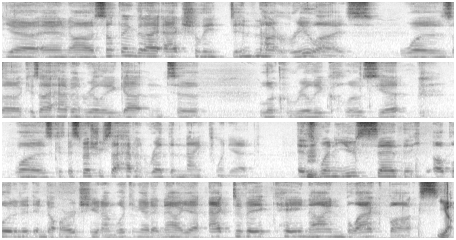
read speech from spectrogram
Yeah, and uh, something that I actually did not realize was because I haven't really gotten to look really close yet. Was 'cause- especially because I haven't read the ninth one yet. Is Hmm. when you said that he uploaded it into Archie, and I'm looking at it now. Yeah, activate K9 black box. Yep.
